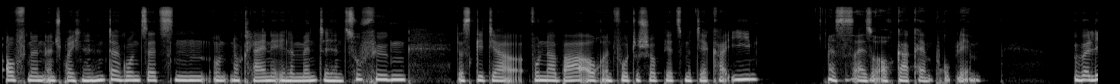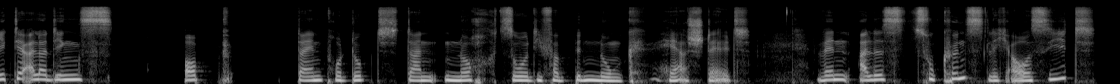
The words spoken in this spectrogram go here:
auf einen entsprechenden Hintergrund setzen und noch kleine Elemente hinzufügen. Das geht ja wunderbar auch in Photoshop jetzt mit der KI. Es ist also auch gar kein Problem. Überleg dir allerdings, ob dein Produkt dann noch so die Verbindung herstellt. Wenn alles zu künstlich aussieht,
